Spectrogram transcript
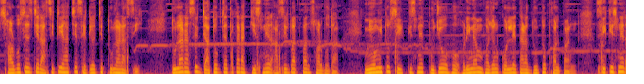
সর্বশেষ যে রাশিটি আছে, সেটি হচ্ছে তুলা রাশি। তুলা রাশির জাতক জাতিকারা কৃষ্ণের আশীর্বাদ পান সর্বদা। নিয়মিত শ্রীকৃষ্ণের পুজো ও হরিনাম ভজন করলে তারা দ্রুত ফল পান। শ্রীকৃষ্ণের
